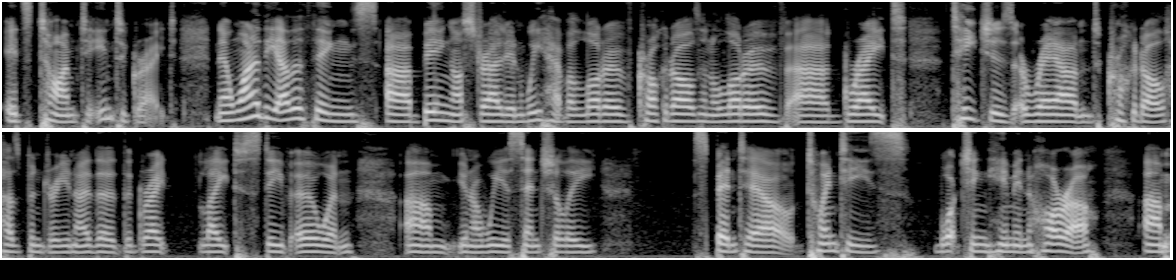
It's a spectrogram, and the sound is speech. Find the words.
it's time to integrate. Now, one of the other things, uh, being Australian, we have a lot of crocodiles and a lot of uh, great teachers around crocodile husbandry. You know, the, the great late Steve Irwin, um, you know, we essentially spent our 20s watching him in horror um,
